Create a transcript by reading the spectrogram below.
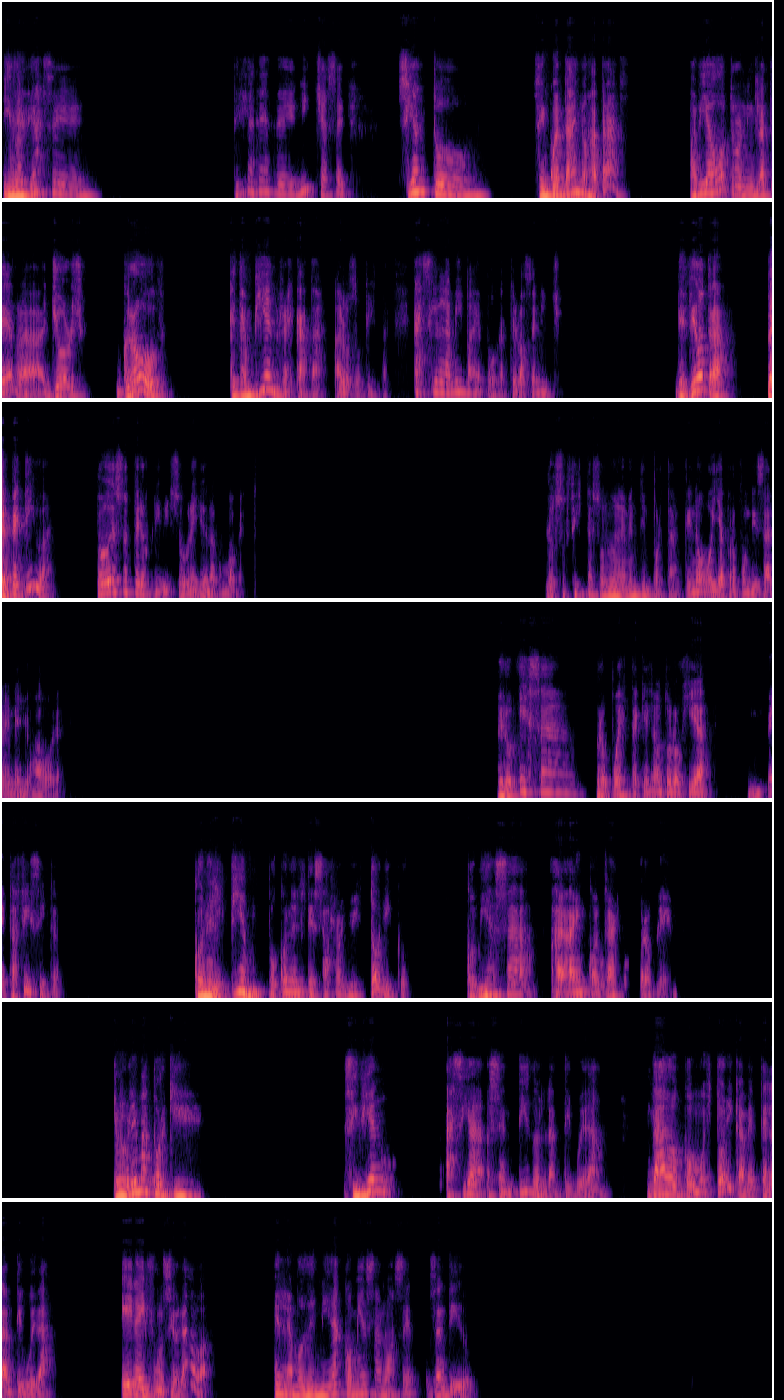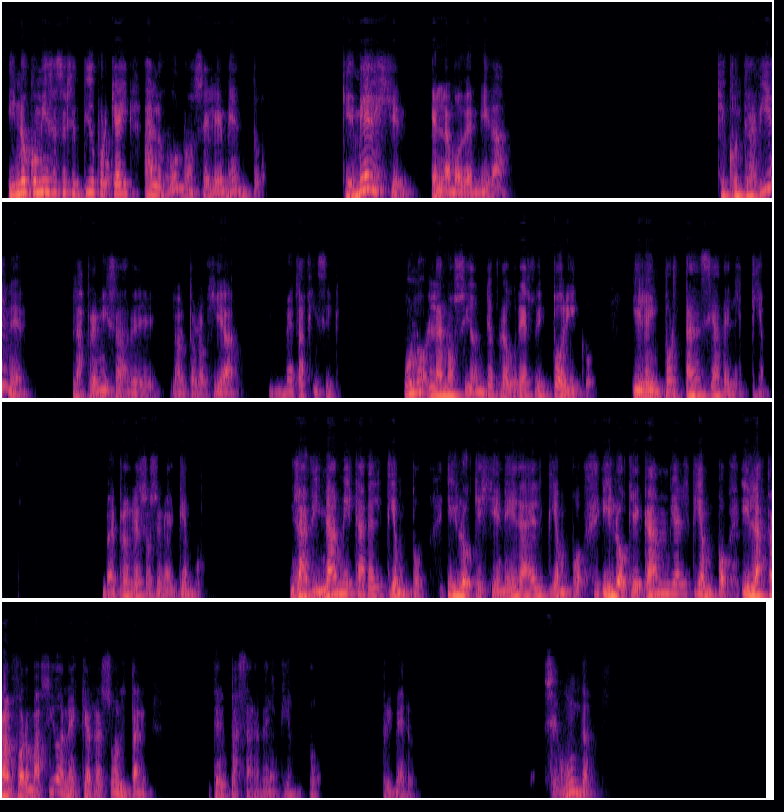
Y desde hace, diría desde Nietzsche, hace 150 años atrás, había otro en Inglaterra, George Grove, que también rescata a los sofistas, casi en la misma época que lo hace Nietzsche. Desde otra perspectiva. Todo eso espero escribir sobre ello en algún momento. Los sofistas son un elemento importante, no voy a profundizar en ellos ahora. Pero esa propuesta, que es la ontología metafísica, con el tiempo, con el desarrollo histórico, comienza a, encontrar problemas. Problemas porque, si bien hacía sentido en la antigüedad, dado como históricamente la antigüedad era y funcionaba, en la modernidad comienza a no hacer sentido. Y no comienza a hacer sentido porque hay algunos elementos que emergen en la modernidad, que contravienen las premisas de la ontología metafísica. Uno, la noción de progreso histórico y la importancia del tiempo. No hay progreso si no hay tiempo. La dinámica del tiempo y lo que genera el tiempo y lo que cambia el tiempo y las transformaciones que resultan del pasar del tiempo. Primero. Segunda,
